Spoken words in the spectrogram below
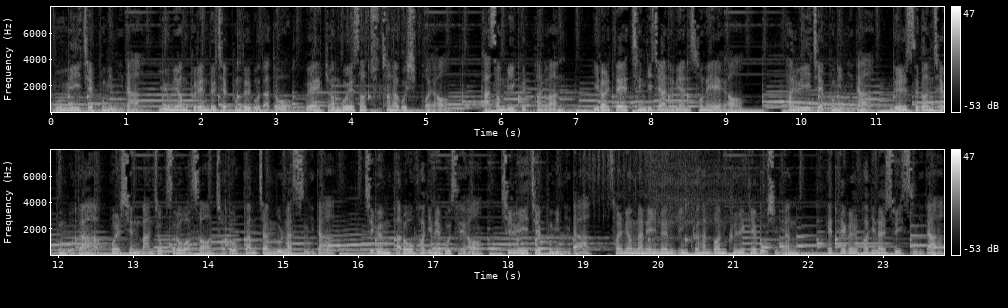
9위 제품입니다. 유명 브랜드 제품들보다도 꽤 견고해서 추천하고 싶어요. 가성비 끝판왕. 이럴 때 챙기지 않으면 손해예요. 8위 제품입니다. 늘 쓰던 제품보다 훨씬 만족스러워서 저도 깜짝 놀랐습니다. 지금 바로 확인해보세요. 7위 제품입니다. 설명란에 있는 링크 한번 클릭해보시면 혜택을 확인할 수 있습니다.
